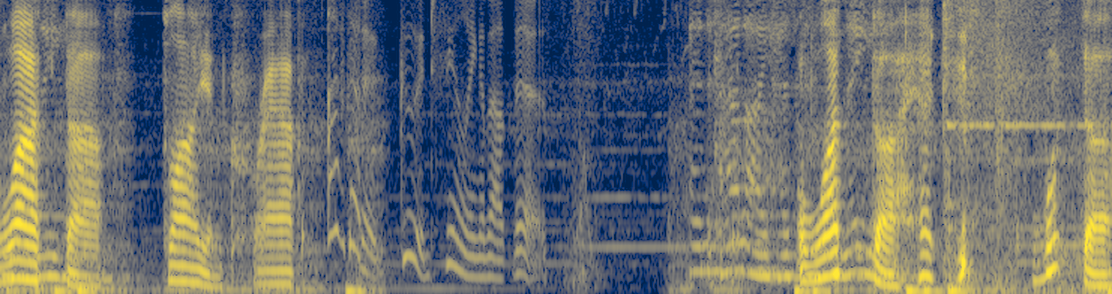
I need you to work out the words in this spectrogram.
What the flying crap? About this. An ally has been What slain. the heck? What the? Uh,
